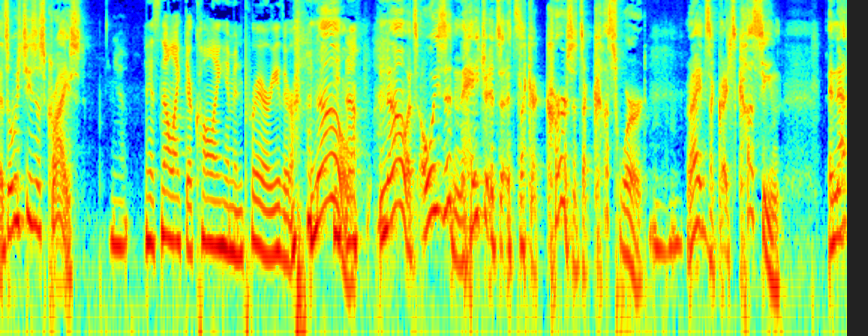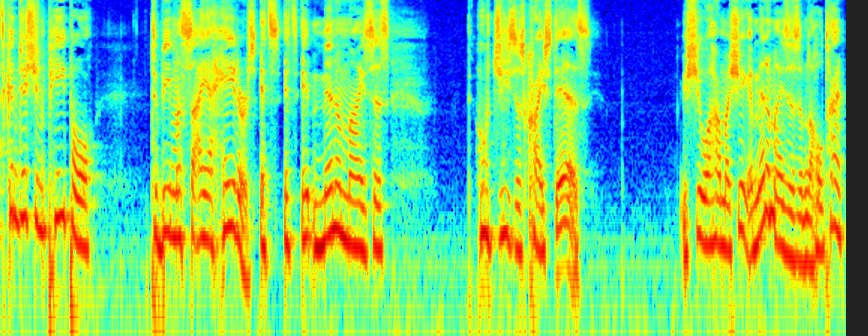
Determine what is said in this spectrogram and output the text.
It's always Jesus Christ. Yeah. And it's not like they're calling him in prayer either. No, no, it's always in hatred. It's it's like a curse. It's a cuss word, mm-hmm. right? It's like it's cussing, and that's conditioned people to be Messiah haters. It's it's it minimizes who Jesus Christ is. Yeshua HaMashiach. It minimizes him the whole time,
